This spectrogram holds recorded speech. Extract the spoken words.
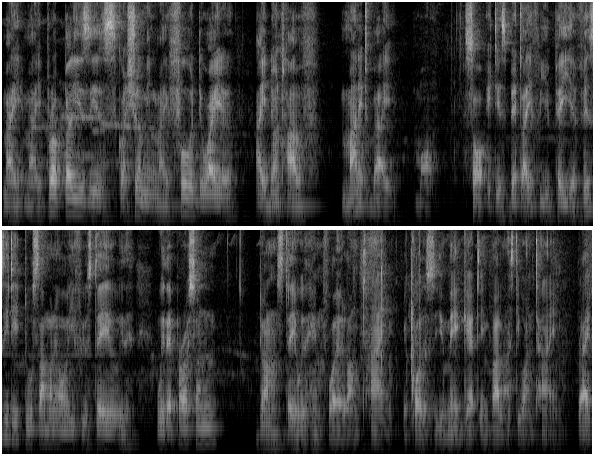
my my properties is consuming my food while i don't have money to buy more. So it is better if you pay a visit to someone or if you stay with with a person don't stay with him for a long time because you may get imbalanced one time right?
